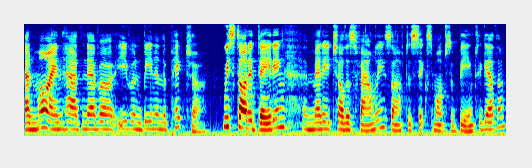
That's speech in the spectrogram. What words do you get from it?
and mine had never even been in the picture. We started dating and met each other's families after six months of being together.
